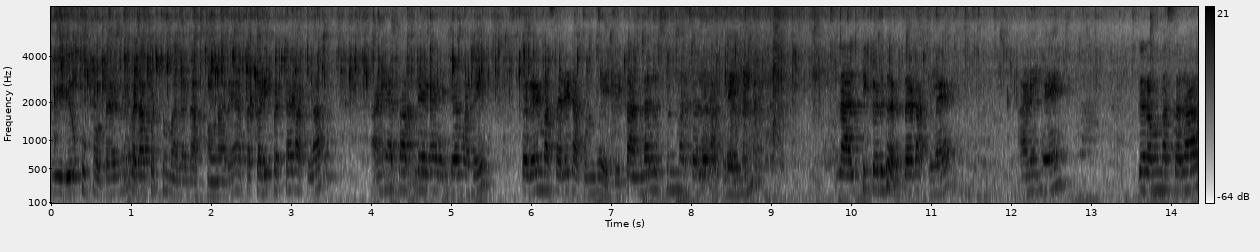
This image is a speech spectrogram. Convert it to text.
व्हिडिओ खूप मोठा आहे. मी फटाफट तुम्हाला दाखवणार आहे. आता कढीपत्ता टाकला. आणि आता आपल्याला ह्याच्यामध्ये सगळे मसाले टाकून घ्यायचे. कांदा लसूण मसाला टाकला आहे मी. लाल तिखट घरचा टाकला आहे. आणि हे गरम मसाला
